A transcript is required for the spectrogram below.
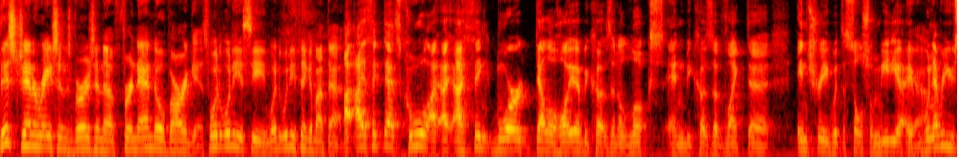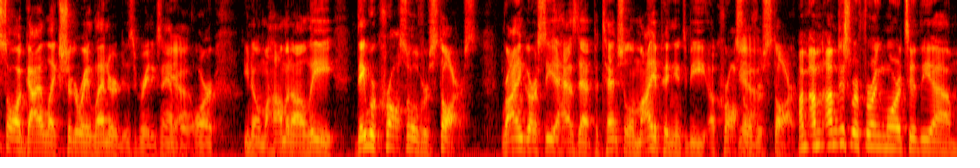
this generation's version of Fernando Vargas. What, what do you see? What, what do you think about that? I, I think that's cool. I, I, I, think more De La Hoya because of the looks and because of like the intrigue with the social media. Yeah. Whenever you saw a guy like Sugar Ray Leonard is a great example, yeah. or you know Muhammad Ali, they were crossover stars. Ryan Garcia has that potential, in my opinion, to be a crossover yeah. star. I'm, I'm, I'm just referring more to the um,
